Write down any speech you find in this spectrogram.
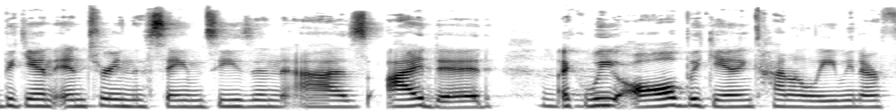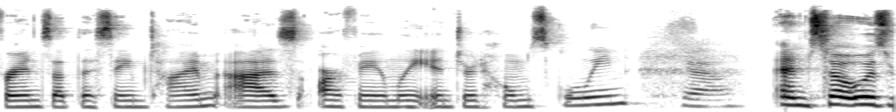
began entering the same season as I did. Like we Mhm. all began kind of leaving our friends at the same time as our family entered homeschooling. Yeah. And so it was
